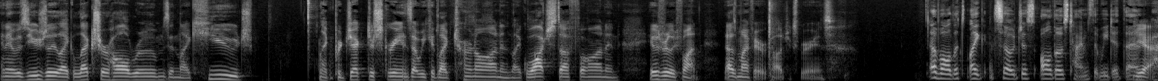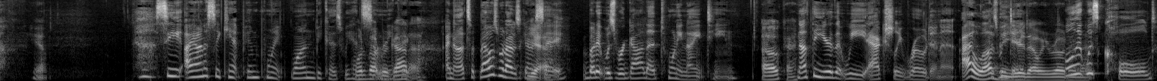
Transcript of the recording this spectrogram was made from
And it was usually like lecture hall rooms and like huge like projector screens that we could like turn on and like watch stuff on and it was really fun. That was my favorite college experience. Of all the like, so just all those times that we did that. Yeah. Yeah. See, I honestly can't pinpoint one because we had. What so about many great- regatta? I know that's what, that was what I was gonna Yeah. say, but it was regatta 2019, Oh, okay. not the year that we actually rode in it. I love the year that we rode. Well, in it was cold.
